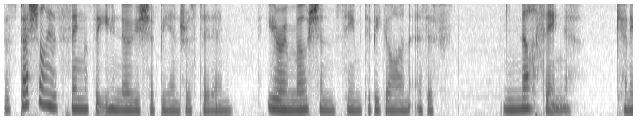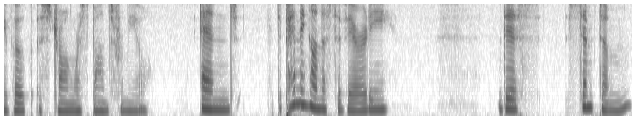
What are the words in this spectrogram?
especially the things that you know you should be interested in. Your emotions seem to be gone as if nothing can evoke a strong response from you. And depending on the severity, this symptom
